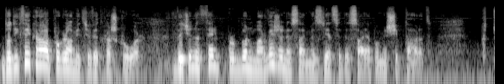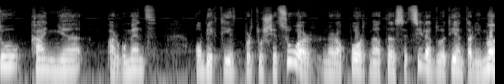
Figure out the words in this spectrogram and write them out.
do t'i kthejë krahat programit që vetë ka shkruar dhe që në thelb përbën marrëveshjen e saj me zgjedhësit e saj apo me shqiptarët. Këtu ka një argument objektiv për t'u shqetësuar në raport me atë se cilat duhet të jenë tani më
